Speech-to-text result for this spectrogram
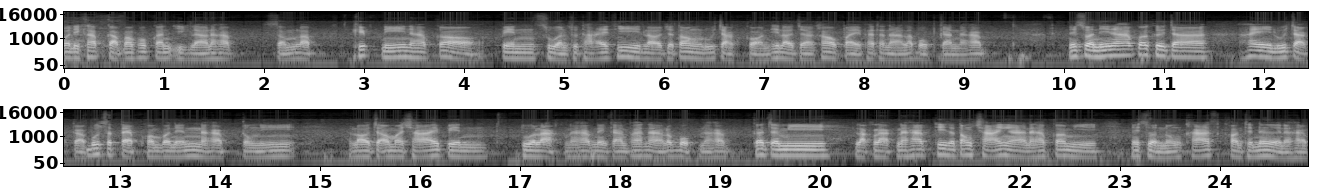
วัสดีครับ กลับมาพบกันอีกแล้วนะครับสำหรับคลิปนี้นะครับก็เป็นส่วนสุดท้ายที่เราจะต้องรู้จักก่อนที่เราจะเข้าไปพัฒนาระบบกันนะครับ ในส่วนนี้นะครับก็คือจะให้รู้จักกับ Bootstrap Component นะครับ ตรงนี้เราจะเอามาใช้เป็นตัวหลักนะครับในการพัฒนาระบบนะครับ ก็จะมีหลักๆนะครับที่จะต้องใช้งานนะครับ ก็มีในส่วนของ Class Container นะครับ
